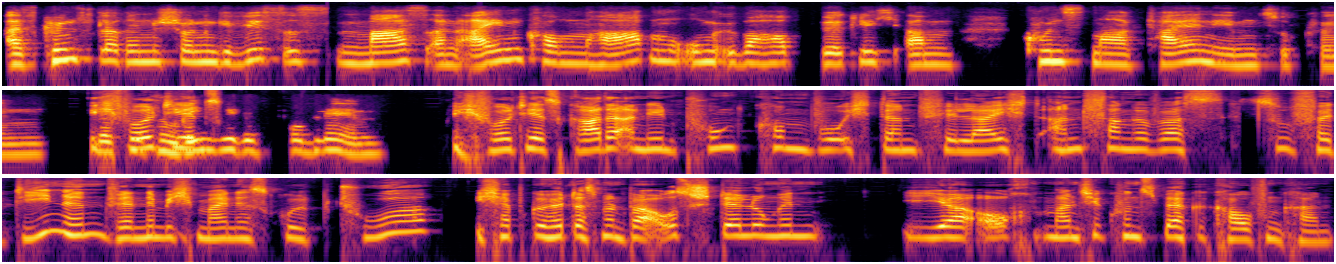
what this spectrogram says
als Künstlerin schon 'n gewisses Maß an Einkommen haben, um überhaupt wirklich am Kunstmarkt teilnehmen zu können. Das Ich ist 'n wollte jetzt riesiges Problem. ich wollte jetzt grade an den Punkt kommen, wo ich dann vielleicht anfange, was zu verdienen, wenn nämlich meine Skulptur ich habe gehört, dass man bei Ausstellungen ja auch manche Kunstwerke kaufen kann.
